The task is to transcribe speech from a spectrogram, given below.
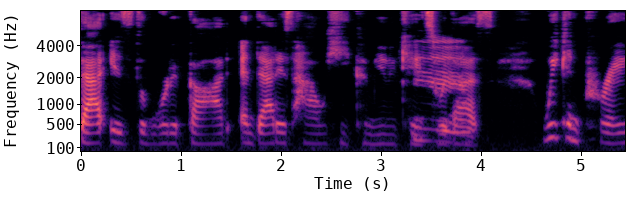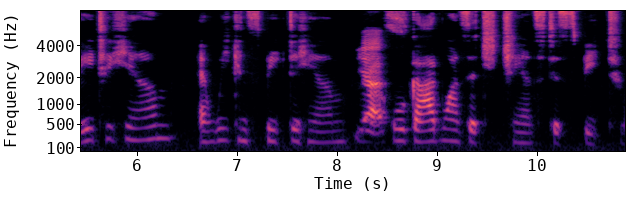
that is the word of god and that is how he communicates with Mm. us we can pray to him and we can speak to him Yes. Well, God wants a chance to speak to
